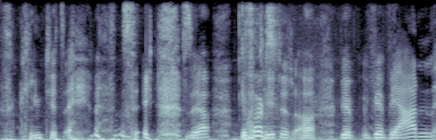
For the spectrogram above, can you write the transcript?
das klingt jetzt echt, das ist echt sehr ich pathetisch, sag's. aber wir, wir werden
